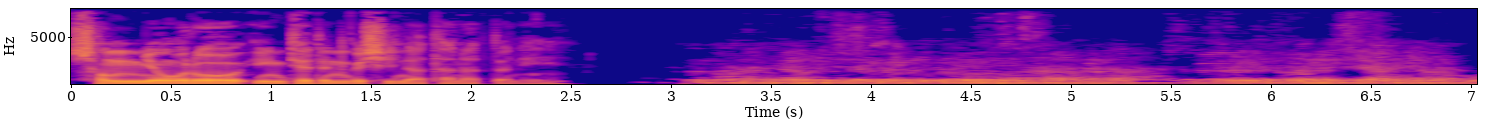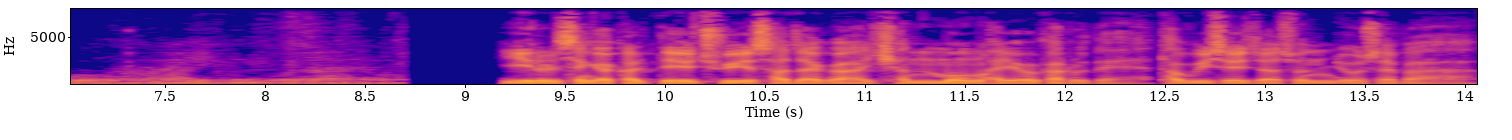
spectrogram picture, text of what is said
성령으로 잉태된 것이 나타났더니 이를 생각할 때 주의 사자가 현몽하여 가로되 다윗의 자손 요셉아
